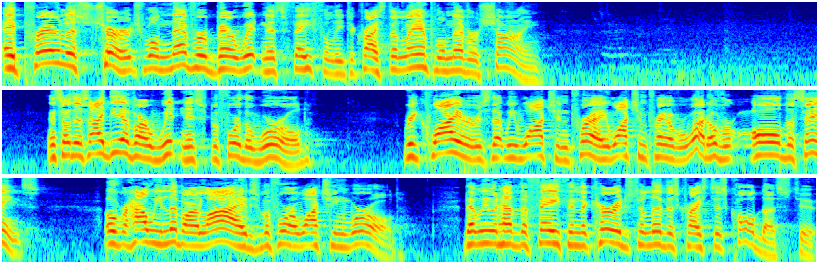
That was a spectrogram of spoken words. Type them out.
a prayerless church will never bear witness faithfully to Christ. The lamp will never shine. And so this idea of our witness before the world requires that we watch and pray. Watch and pray over what? Over all the saints. Over how we live our lives before a watching world that we would have the faith and the courage to live as Christ has called us to.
